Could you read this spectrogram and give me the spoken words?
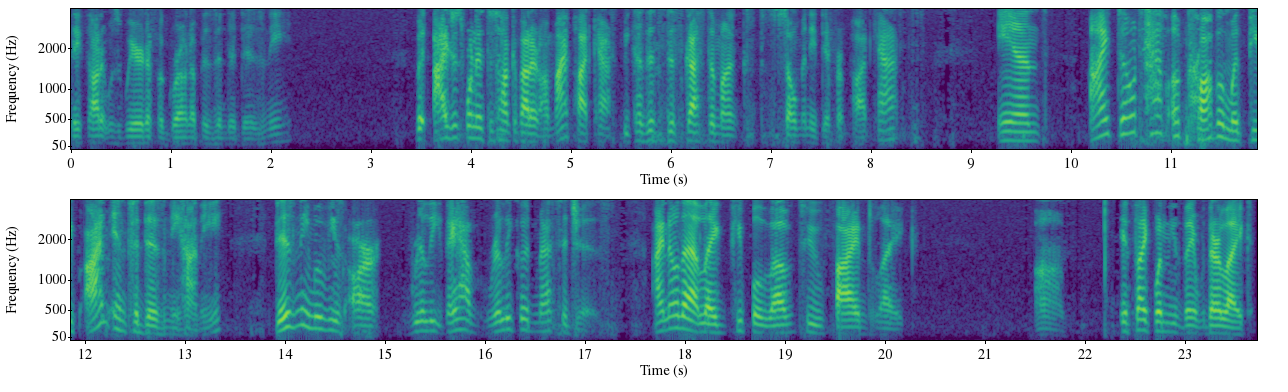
they thought it was weird if a grown up is into Disney. But I just wanted to talk about it on my podcast because it's discussed amongst so many different podcasts. And I don't have a problem with people. I'm into Disney, honey. Disney movies are really, they have really good messages. I know that, like, people love to find, like, um, it's like when they, they're like,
